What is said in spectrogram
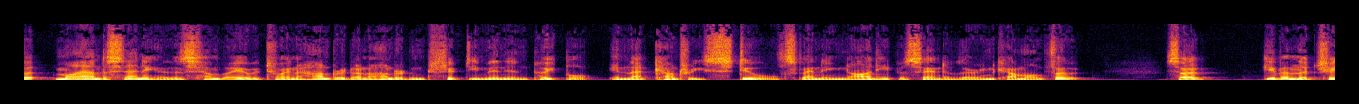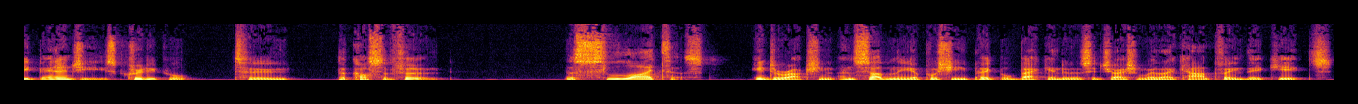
But my understanding is somewhere between 100 and 150 million people in that country still spending 90% of their income on food. So, given that cheap energy is critical to the cost of food, the slightest interruption and suddenly you're pushing people back into a situation where they can't feed their kids.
